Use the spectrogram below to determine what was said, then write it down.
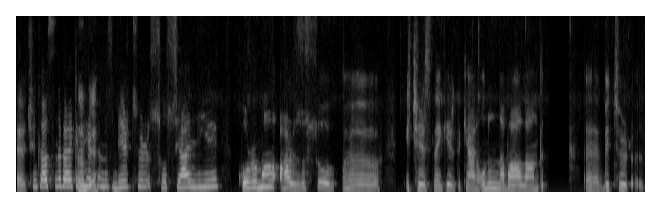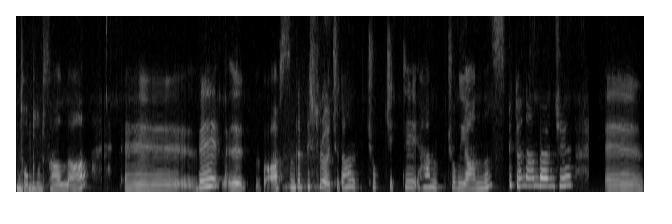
E, çünkü aslında belki de Tabii. hepimiz bir tür sosyalliği koruma arzusu e, içerisine girdik. Yani onunla bağlandık e, bir tür toplumsallığa. E, ve e, aslında bir sürü açıdan çok ciddi hem çok yalnız bir dönem bence. E,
